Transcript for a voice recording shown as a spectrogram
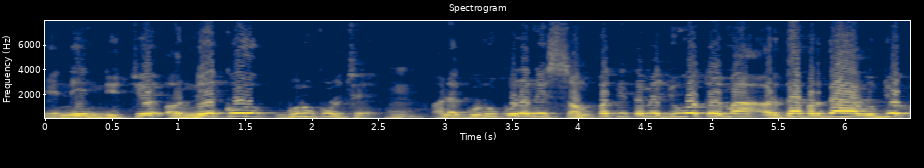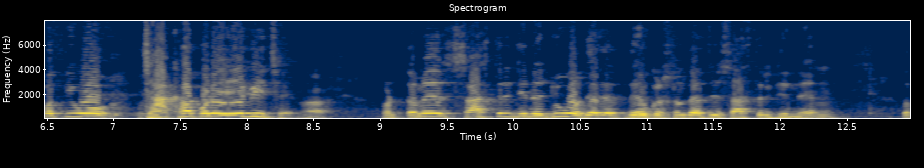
એની નીચે અનેકો ગુરુકુળ છે. અને ગુરુકુલોની સંપત્તિ તમે જુઓ તો એમાં અડધા પડધા ઉદ્યોગપતિઓ ઝાંખા પડે એવી છે. પણ તમે શાસ્ત્રીજીને જુઓ જ્યારે દેવકૃષ્ણદાસજી શાસ્ત્રીજીને તો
